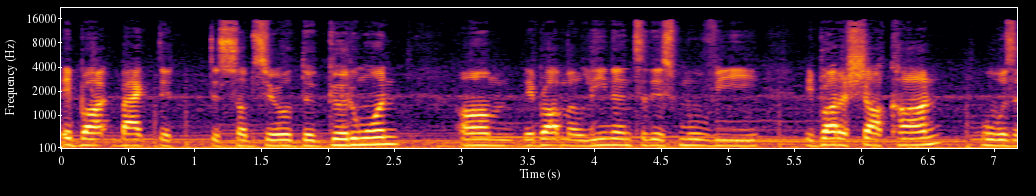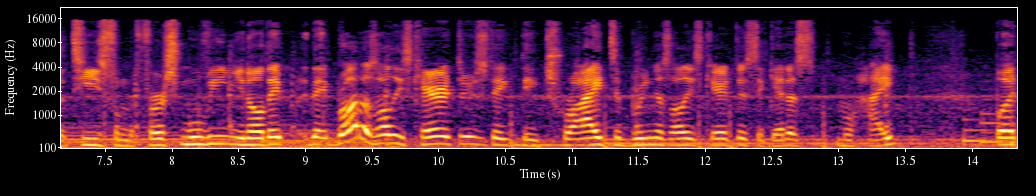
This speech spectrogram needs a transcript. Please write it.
They brought back the the Sub Zero, the good one. Um, they brought Mileena into this movie. They brought a Shao Kahn, who was a tease from the first movie. You know, they they brought us all these characters. They they tried to bring us all these characters to get us more hyped, but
